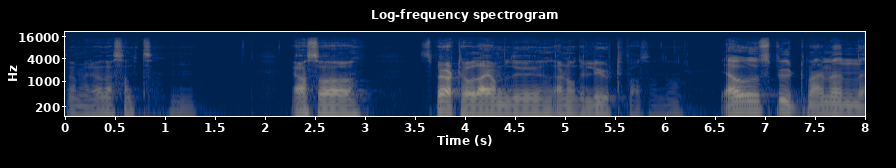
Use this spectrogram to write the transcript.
Stemmer, ja, det er sant. Mm. Ja, så spurte hun deg om du, det er noe du lurte på. Sånn, og Ja, hun spurte meg, men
